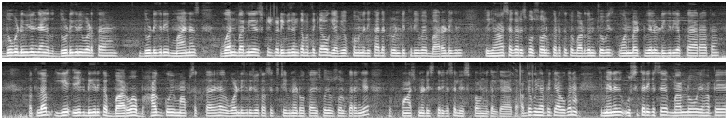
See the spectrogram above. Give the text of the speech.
दो का डिवीज़न जाएँगे तो दो डिग्री बढ़ता है। दो degree minus one vernier scale का डिवीज़न का मतलब क्या हो गया? अभी आपको मैंने दिखाया था ट्वेंटी थ्री बाई बारह डिग्री। तो यहाँ से अगर इसको सॉल्व करते तो बारह दो चौबीस, वन बाई ट्वेल्व डिग्री आपका आ रहा था। मतलब ये एक डिग्री का बारहवा भाग को भी माप सकता है और वन डिग्री जो होता है सिक्सटी मिनट होता है, इसको जब सोल्व करेंगे तो पाँच मिनट इस तरीके से लिस्ट काउंट निकल के आया था। अब देखो यहाँ पे क्या होगा ना कि मैंने उसी तरीके से मान लो यहाँ पे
